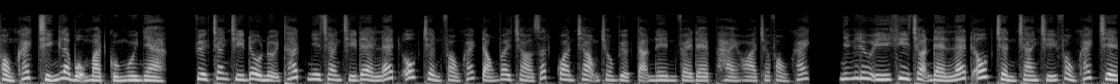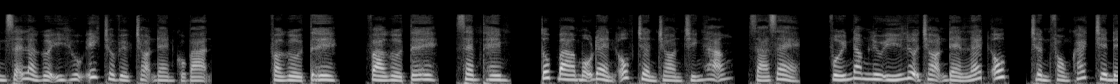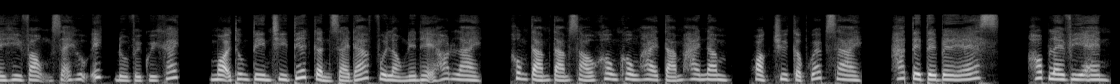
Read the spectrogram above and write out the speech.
Phòng khách chính là bộ mặt của ngôi nhà. Việc trang trí đồ nội thất như trang trí đèn LED ốp trần phòng khách đóng vai trò rất quan trọng trong việc tạo nên vẻ đẹp hài hòa cho phòng khách. Những lưu ý khi chọn đèn LED ốp trần trang trí phòng khách trên sẽ là gợi ý hữu ích cho việc chọn đèn của bạn. Và GT, và GT, xem thêm. Top 3 mẫu đèn ốp trần tròn chính hãng, giá rẻ. Với 5 lưu ý lựa chọn đèn LED ốp trần phòng khách trên đây hy vọng sẽ hữu ích đối với quý khách. Mọi thông tin chi tiết cần giải đáp vui lòng liên hệ hotline 0886002825 hoặc truy cập website https hoplevn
